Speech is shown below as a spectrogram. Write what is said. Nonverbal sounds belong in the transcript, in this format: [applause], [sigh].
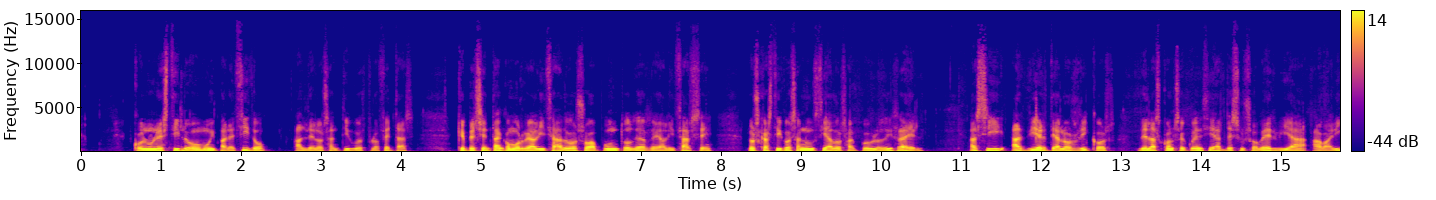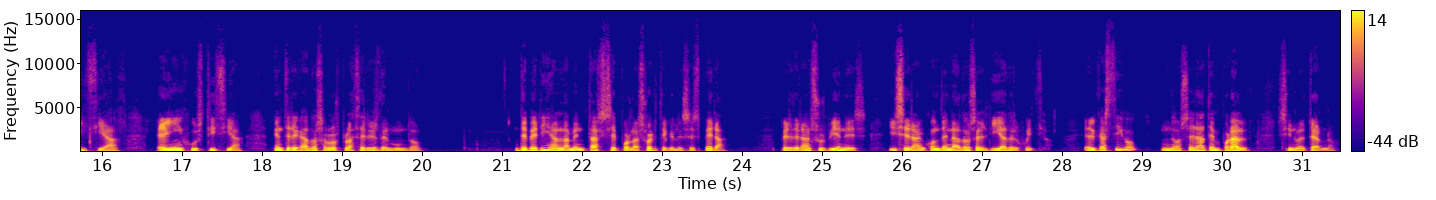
Con un estilo muy parecido al de los antiguos profetas, que presentan como realizados o a punto de realizarse los castigos anunciados al pueblo de Israel, así advierte a los ricos de las consecuencias de su soberbia, avaricia e injusticia entregados a los placeres del mundo. Deberían lamentarse por la suerte que les espera, perderán sus bienes y serán condenados el día del juicio. El castigo no será temporal, sino eterno.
